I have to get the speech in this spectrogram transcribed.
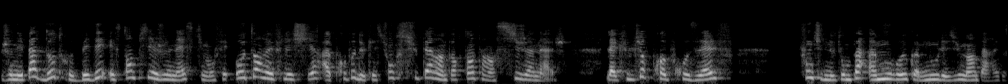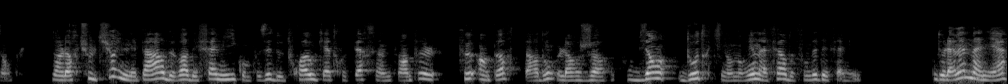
je n'ai pas d'autres BD estampillés jeunesse qui m'ont fait autant réfléchir à propos de questions super importantes à un si jeune âge. La culture propre aux elfes font qu'ils ne tombent pas amoureux comme nous les humains par exemple. Dans leur culture, il n'est pas rare de voir des familles composées de trois ou quatre personnes, peu, importe leur genre, ou bien d'autres qui n'en ont rien à faire de fonder des familles. De la même manière,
